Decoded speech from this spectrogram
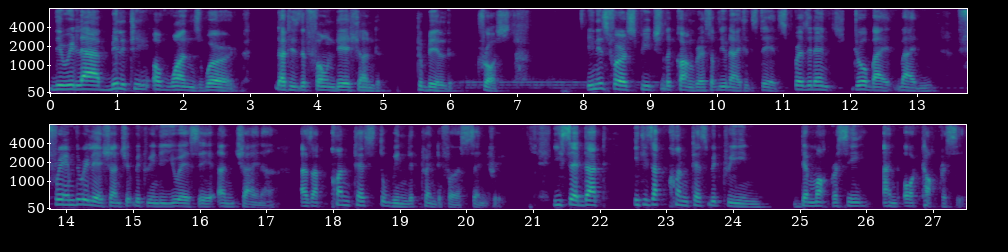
the reliability of one's word that is the foundation to build trust. In his first speech to the Congress of the United States, President Joe Biden framed the relationship between the USA and China as a contest to win the 21st century. He said that it is a contest between democracy and autocracy.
